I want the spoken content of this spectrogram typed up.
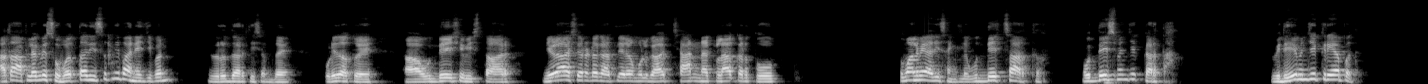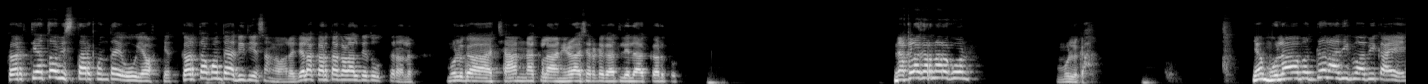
आता आपल्याकडे सुबत्ता दिसत नाही पाण्याची पण विरुद्धार्थी शब्द आहे. पुढे जातोय. उद्देश विस्तार. निळा शर्ट घातलेला मुलगा छान नकला करतो. तुम्हाला मी आधी सांगितलं उद्देशचा अर्थ. उद्देश म्हणजे कर्ता. विधेय म्हणजे क्रियापद. कर्त्याचा विस्तार कोणता आहे? हो या वाक्यात. कर्ता कोणता आहे? आधी ते सांगा मला. ज्याला कर्ता कळाल त्याचं उत्तर आलं. मुलगा छान नकला निळा शर्ट घातलेला करतो. नकला करणारा कोण? मुलगा. या मुलाबद्दल अधिक बाबी काय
